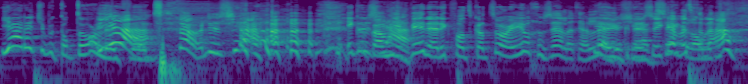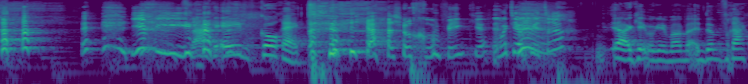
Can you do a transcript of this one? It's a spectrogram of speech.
Ja, dat je mijn kantoor leuk ja, vond. nou, dus ja. ik Dus kwam ja. hier binnen en ik vond het kantoor heel gezellig en leuk. dus dus ik heb het gedaan. Jippie! Vraag 1, correct. Ja, zo'n groen vinkje. Moet je ook weer terug? Ja, oké, oké, maar de vraag,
